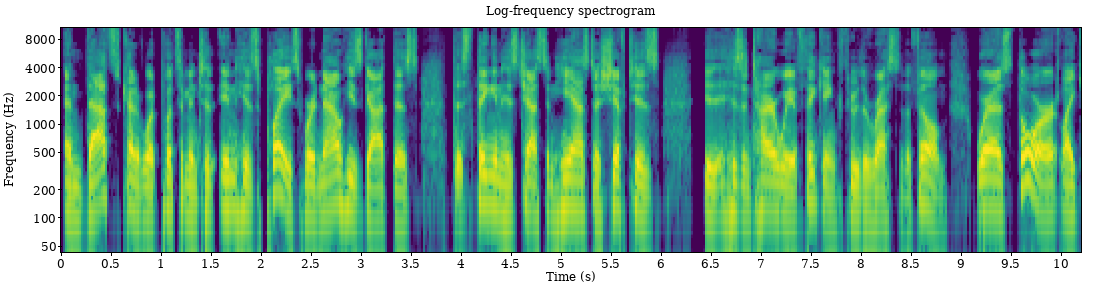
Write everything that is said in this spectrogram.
and that's kind of what puts him into in his place where now he's got this this thing in his chest and he has to shift his his entire way of thinking through the rest of the film. Whereas thor like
